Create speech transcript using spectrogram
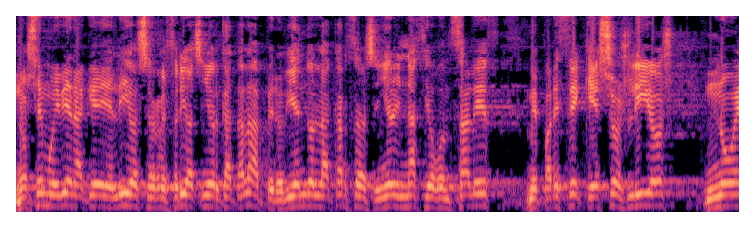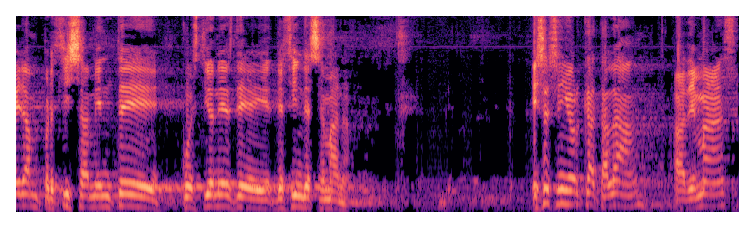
No sé muy bien a qué lío se refería el señor Catalá, pero viendo en la cárcel al señor Ignacio González, me parece que esos líos no eran precisamente cuestiones de, fin de semana. Ese señor Catalá, además,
